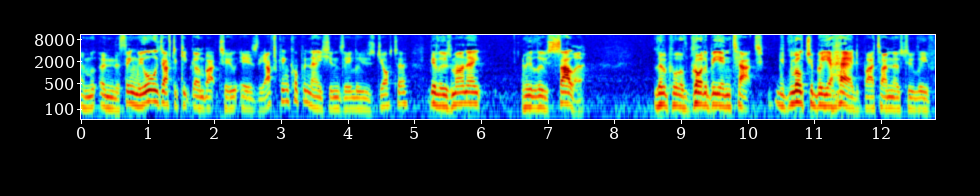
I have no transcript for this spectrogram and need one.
and, and the thing we always have to keep going back to is the African Cup of Nations. They lose Jota, they lose Mane, they lose Salah. Liverpool have got to be intact. We'd love to be ahead by the time those two leave.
